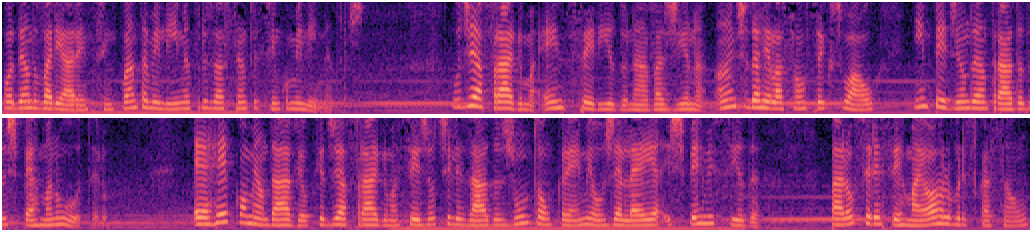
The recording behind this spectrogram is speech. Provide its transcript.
podendo variar entre 50 mm a 105 mm. O diafragma é inserido na vagina antes da relação sexual, impedindo a entrada do esperma no útero. É recomendável que o diafragma seja utilizado junto a um creme ou geleia espermicida, para oferecer maior lubrificação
